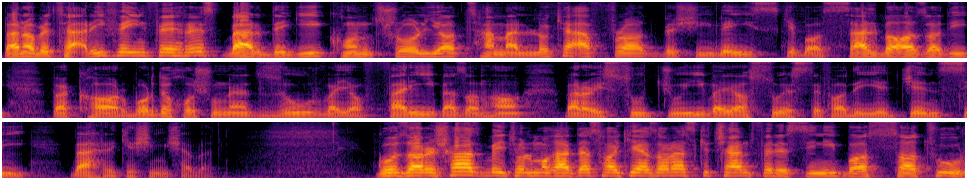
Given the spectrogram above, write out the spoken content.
بنا به تعریف این فهرست بردگی کنترل یا تملک افراد به شیوهی است که با سلب آزادی و کاربرد خشونت زور و یا فریب از آنها برای سودجویی و یا سوء استفاده جنسی بهره کشی می شود گزارش ها از بیت المقدس حاکی از آن است که چند فلسطینی با ساتور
